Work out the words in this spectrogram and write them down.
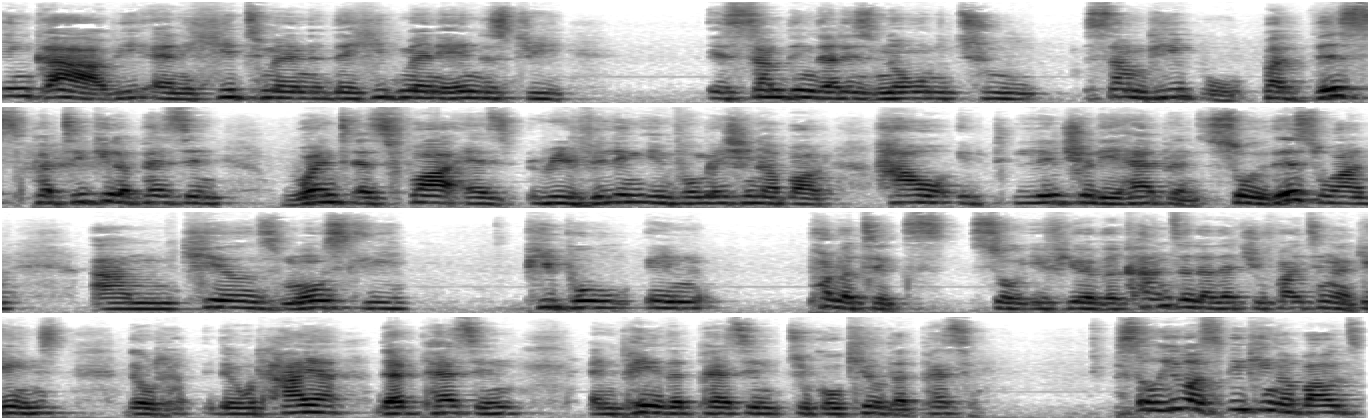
Inkabi and hitman the hitman industry is something that is known to some people, but this particular person went as far as revealing information about how it literally happened. So this one um, kills mostly people in politics. So if you have a counselor that you're fighting against, they would they would hire that person and pay that person to go kill that person. So he was speaking about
